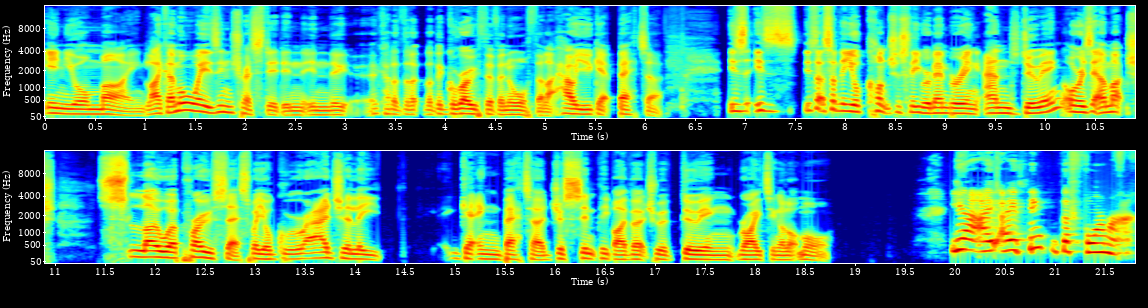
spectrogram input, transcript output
in your mind? Like, I'm always interested in in the uh, kind of the, the growth of an author, like how you get better. Is is is that something you're consciously remembering and doing, or is it a much slower process where you're gradually getting better just simply by virtue of doing writing a lot more? Yeah, I, I think the former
